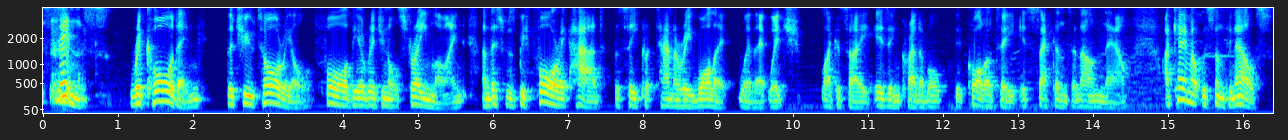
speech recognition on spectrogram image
since recording the tutorial for the original Streamlined, and this was before it had the secret tannery wallet with it, which like I say, is incredible. The quality is second to none now. I came up with something else,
